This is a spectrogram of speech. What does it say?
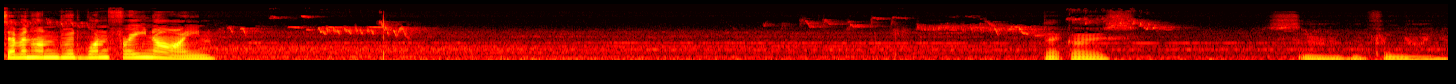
Seven hundred one three nine. There it goes. 739.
